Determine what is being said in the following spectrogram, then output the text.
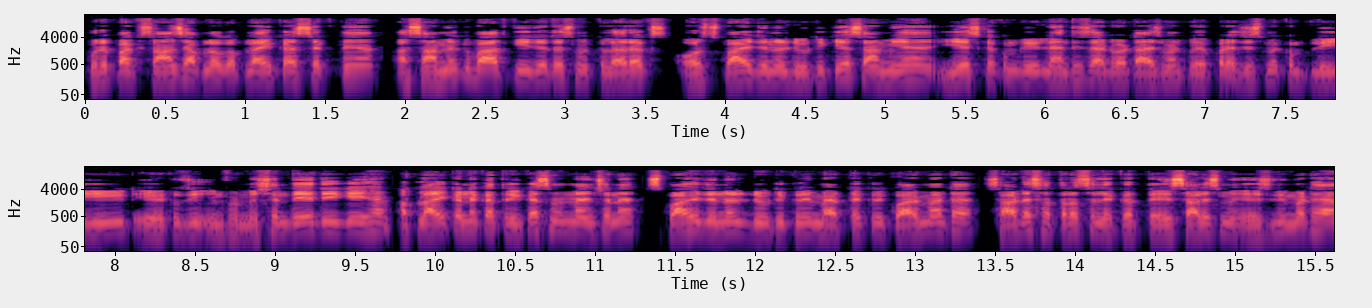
पूरे पाकिस्तान से आप लोग अप्लाई कर सकते हैं। असामियों की बात कीजिए तो इसमें क्लर्क्स और स्पाई जनरल ड्यूटी की असामियाँ हैं। ये इसका कंप्लीट लेंथी एडवर्टाइजमेंट पेपर है, जिसमें complete A to Z information दे दी गई है। अप्लाई करने का तरीका इसमें मेंशन है। स्पाही जनरल ड्यूटी के लिए मैट्रिक रिक्वायरमेंट है। साढ़े सत्रह से लेकर तेईस साल इसमें एज लिमिट है।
